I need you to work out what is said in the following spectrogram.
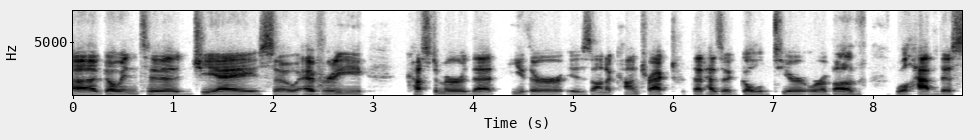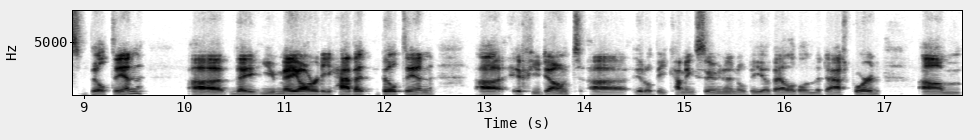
uh, go into GA. So every customer that either is on a contract that has a gold tier or above will have this built in. Uh, they, you may already have it built in. Uh, if you don't, uh, it'll be coming soon and it'll be available in the dashboard. Um,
